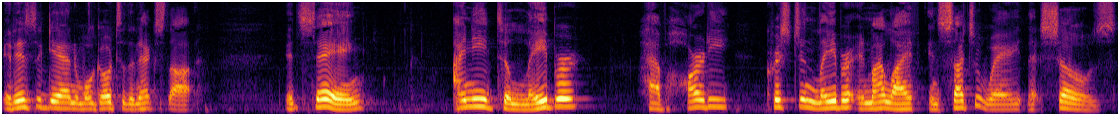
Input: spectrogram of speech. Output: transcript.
It is again, and we'll go to the next thought. It's saying, I need to labor, have hearty Christian labor in my life in such a way that shows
